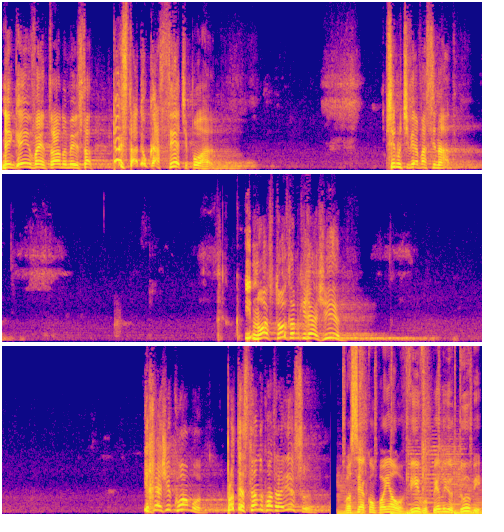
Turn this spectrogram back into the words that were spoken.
Ninguém vai entrar no meu estado. Teu estado é o cacete, porra. Se não tiver vacinado. E nós todos temos que reagir. E reagir como? Protestando contra isso. Você acompanha ao vivo pelo YouTube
